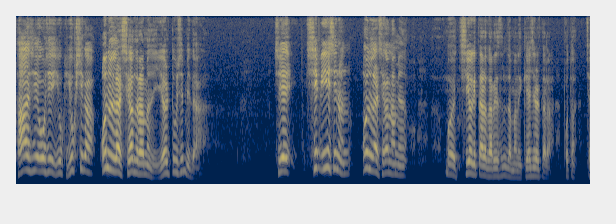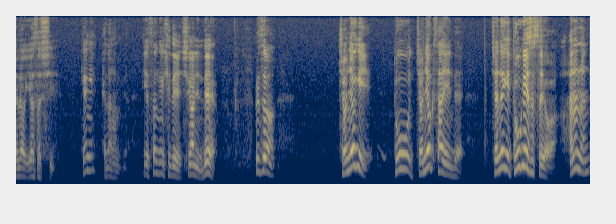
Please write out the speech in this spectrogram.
4시, 5시, 6, 6시가 오늘날 시간으로 하면 12시입니다. 제 12시는 오늘날 시간 하면 뭐 지역에 따라 다르겠습니다만 계절에 따라 보통 저녁 6시 경에 해당합니다. 이게 성경 시대의 시간인데 그래서 저녁이 두 저녁 사이인데 저녁이 두 개 있었어요. 하나는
